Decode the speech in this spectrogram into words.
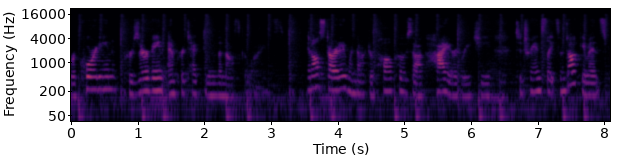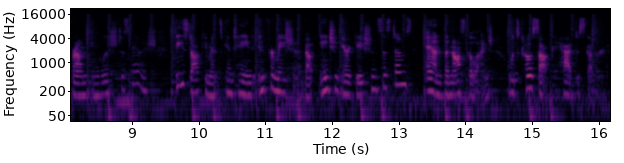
recording, preserving, and protecting the Nazca lines. It all started when Dr. Paul Kosok hired Reiche to translate some documents from English to Spanish. These documents contained information about ancient irrigation systems and the Nazca lines, which Kosok had discovered.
